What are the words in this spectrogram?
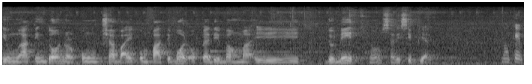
yung ating donor kung siya ba ay compatible o pwede bang mai-donate no sa recipient. Okay.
